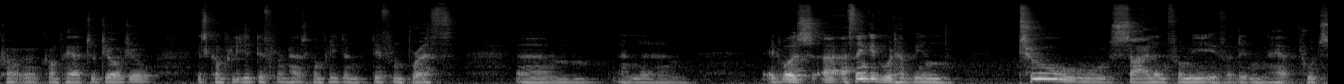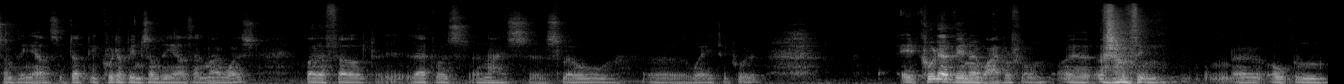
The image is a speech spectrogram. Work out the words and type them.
co- uh, compared to JoJo, it's completely different, has completely different breath. Um, and um, it was, I I think it would have been too silent for me if I didn't have put something else. It, it could have been something else than my voice, but I felt uh, that was a nice, uh, slow uh, way to put it. It could have been a vibraphone uh, or something uh, open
